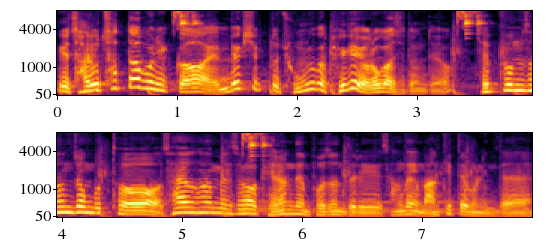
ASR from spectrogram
이게 자료 찾다 보니까 M110도 종류가 되게 여러 가지던데요? 제품 선정부터 사용하면서 개량된 버전들이 상당히 많기 때문인데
